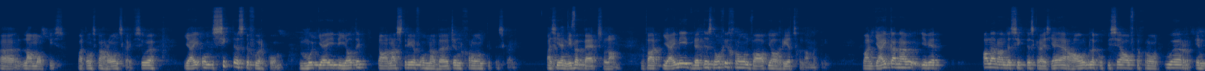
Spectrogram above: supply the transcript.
uh lamhokkies wat ons kan rondskuif. So jy om siektes te voorkom, moet jy die hele tyd daarna streef om na virgin grond toe te skuif. As jy 'n nuwe batch lam wat jy nie dit is nog die grond waarop jy al reeds gelam het nie. Want jy kan nou, jy weet, allerlei siektes kry as jy herhaaldelik op dieselfde grond oor en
